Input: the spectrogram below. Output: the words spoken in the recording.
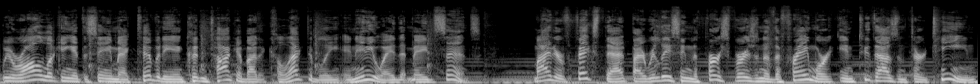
We were all looking at the same activity and couldn't talk about it collectively in any way that made sense. MITRE fixed that by releasing the first version of the framework in 2013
